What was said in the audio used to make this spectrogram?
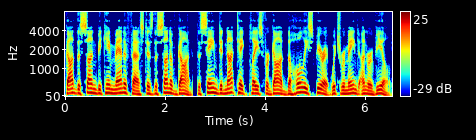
God the Son became manifest as the Son of God, the same did not take place for God the Holy Spirit which remained unrevealed.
